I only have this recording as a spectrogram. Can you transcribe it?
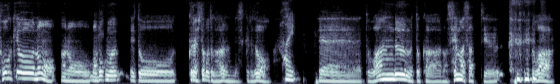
東京の、あの、まあ、僕も、えっと、暮らしたことがあるんですけれど、はい。えっと、ワンルームとかの狭さっていうのは、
